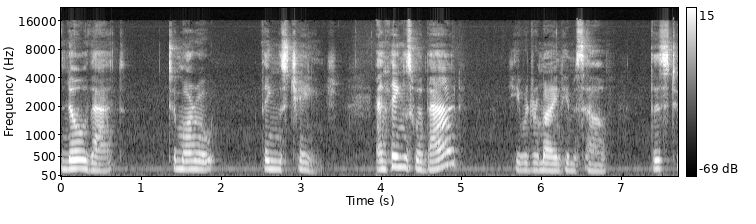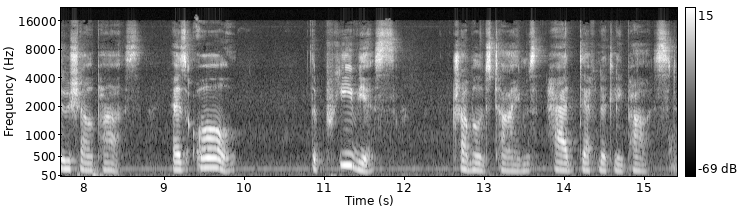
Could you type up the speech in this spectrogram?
Know that tomorrow things change. And things were bad, he would remind himself, This too shall pass, as all the previous troubled times had definitely passed.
